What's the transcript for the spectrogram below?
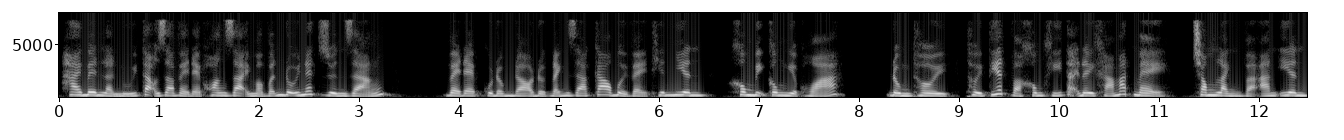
hai bên là núi tạo ra vẻ đẹp hoang dại mà vẫn đỗi nét duyên dáng. Vẻ đẹp của Đồng Đò được đánh giá cao bởi vẻ thiên nhiên, không bị công nghiệp hóa. Đồng thời, thời tiết và không khí tại đây khá mát mẻ, trong lành và an yên.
